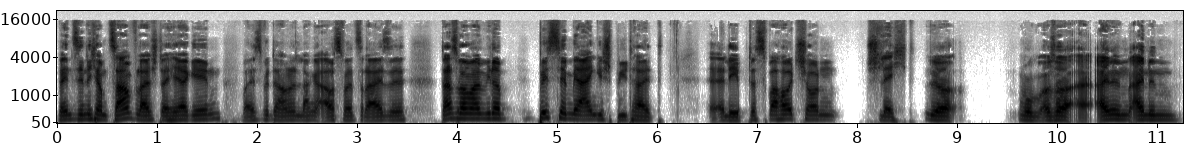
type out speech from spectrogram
wenn sie nicht am Zahnfleisch dahergehen, weil es wird auch eine lange Auswärtsreise, dass man mal wieder ein bisschen mehr Eingespieltheit erlebt. Das war heute schon schlecht. Ja, also einen, einen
